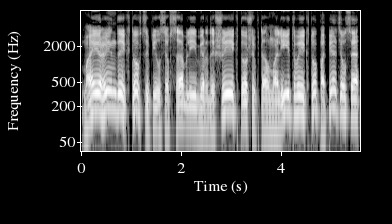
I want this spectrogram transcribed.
Мои рынды, кто вцепился в сабли и бердыши, кто шептал молитвы, кто попятился,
